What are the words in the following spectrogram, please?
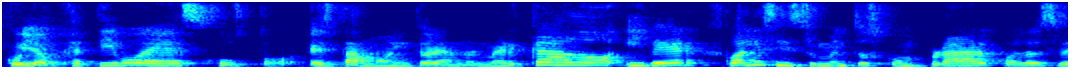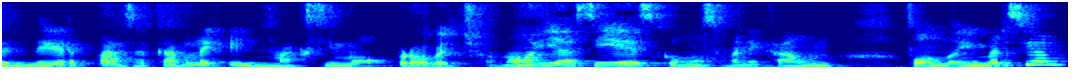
cuyo objetivo es justo estar monitoreando el mercado y ver cuáles instrumentos comprar, cuáles vender para sacarle el máximo provecho, ¿no? Y así es como se maneja un fondo de inversión.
